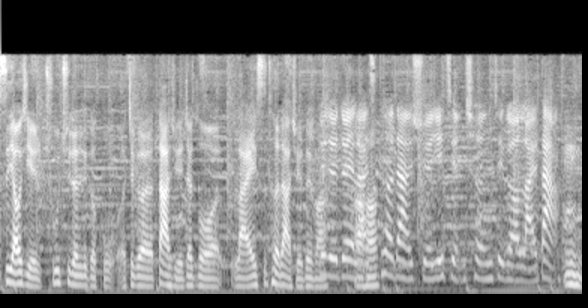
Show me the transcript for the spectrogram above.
思瑶姐出去的这个国这个大学叫做莱斯特大学对吗？对对对，莱斯特大学也简称这个莱大。嗯，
